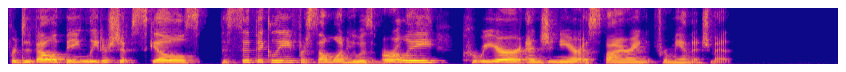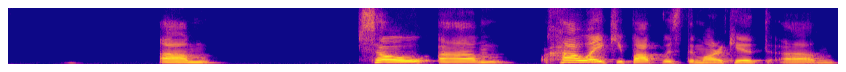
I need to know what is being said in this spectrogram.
for developing leadership skills specifically for someone who is early career engineer aspiring for management? Um, so, um, how I keep up with the market, um,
